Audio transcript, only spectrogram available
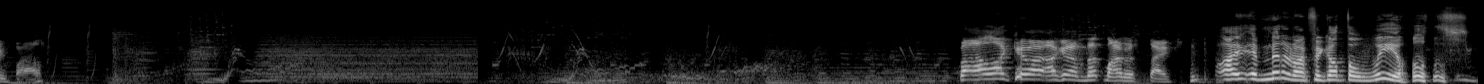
too far. But I like how I, can admit my mistakes. I admitted I forgot the wheels.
